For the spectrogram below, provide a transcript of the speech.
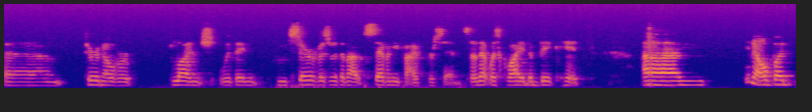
um, turnover plunge within food service with about 75%. So that was quite a big hit. Um, you know, but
